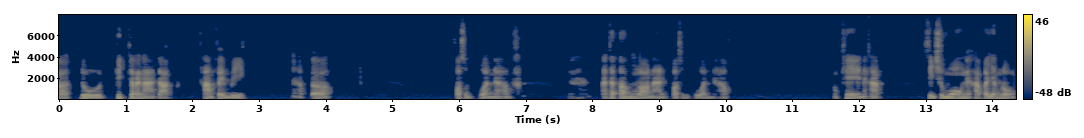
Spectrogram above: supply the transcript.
ก็ดูพิจารณาจาก time frame week นะครับ ก็ พอสมควรนะครับอาจจะต้องรอนานพอสมควรนะครับ โอเคนะครับสี่ชั่วโมงนะครับ ก็ยังลง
